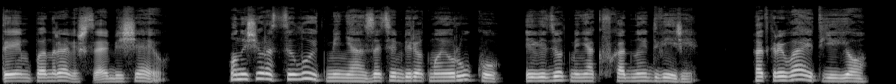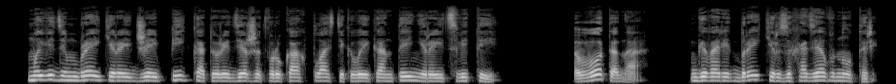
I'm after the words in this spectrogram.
«Ты им понравишься, обещаю». Он еще раз целует меня, затем берет мою руку и ведет меня к входной двери. Открывает ее. Мы видим Брейкера и Джей Пик, которые держат в руках пластиковые контейнеры и цветы. «Вот она», — говорит Брейкер, заходя внутрь.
